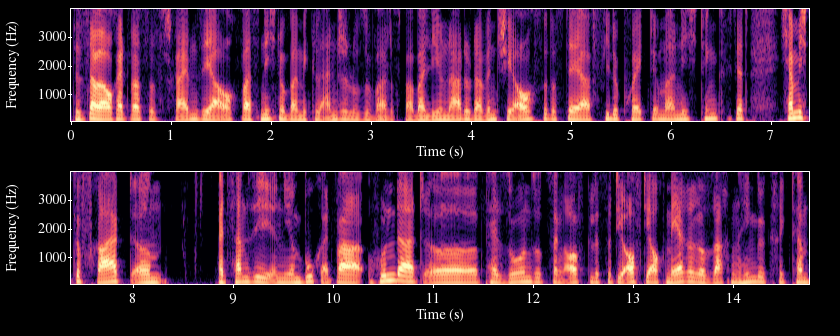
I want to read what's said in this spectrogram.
Das ist aber auch etwas, das schreiben sie ja auch, was nicht nur bei Michelangelo so war. Das war bei Leonardo da Vinci auch so, dass der ja viele Projekte immer nicht hingekriegt hat. Ich habe mich gefragt, ähm, Jetzt haben Sie in Ihrem Buch etwa 100 äh, Personen sozusagen aufgelistet, die oft ja auch mehrere Sachen hingekriegt haben,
